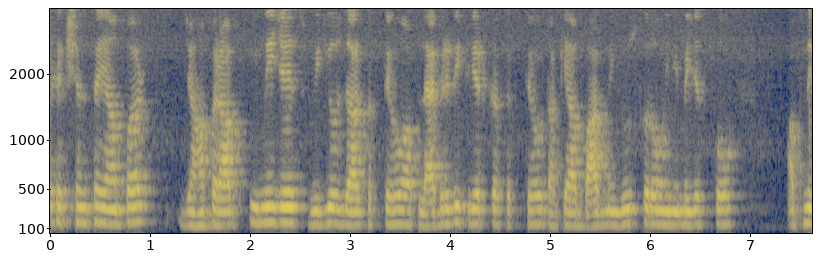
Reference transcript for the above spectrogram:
सेक्शन से यहाँ पर, जहाँ पर आप इमेजेस वीडियोस डाल सकते हो, आप लाइब्रेरी क्रिएट कर सकते हो, ताकि आप बाद में यूज़ करो इन इमेजेस को। अपने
